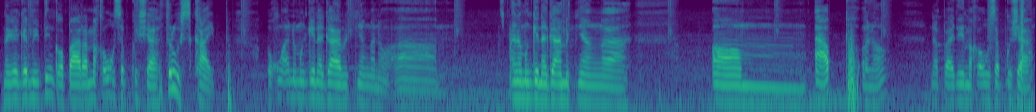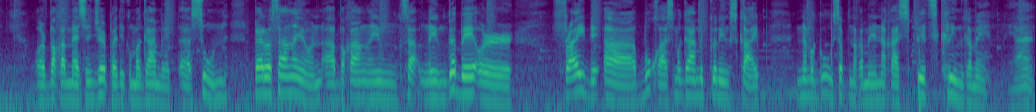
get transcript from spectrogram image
na gagamitin ko para makausap ko siya through Skype o kung ano mang ginagamit niyang ano um, ano mang ginagamit niyang uh, um, app ano na pwede makausap ko siya. Or baka messenger pwede ko magamit uh, soon. Pero sa ngayon uh, baka ngayong sa ngayong gabi or Friday uh, bukas magamit ko na yung Skype na mag-uusap na kami naka split screen kami. Yan.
